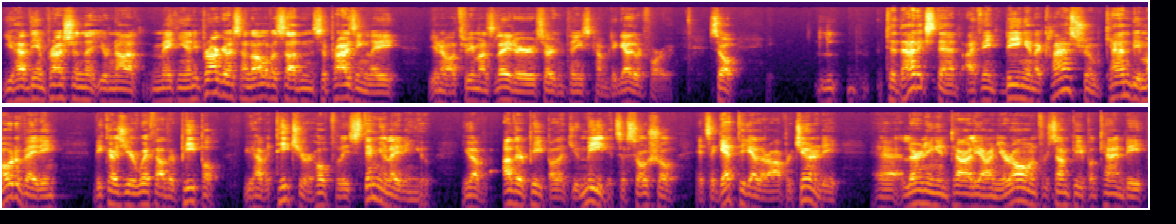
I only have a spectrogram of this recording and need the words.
you have the impression that you're not making any progress, and all of a sudden, surprisingly, you know, three months later, certain things come together for you. So, to that extent, I think being in a classroom can be motivating because you're with other people. You have a teacher, hopefully, stimulating you you have other people that you meet. It's a social, it's a get-together opportunity. Uh, learning entirely on your own for some people can be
